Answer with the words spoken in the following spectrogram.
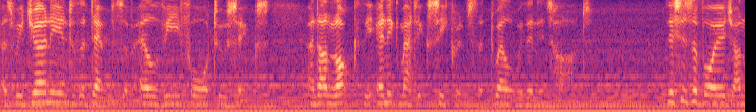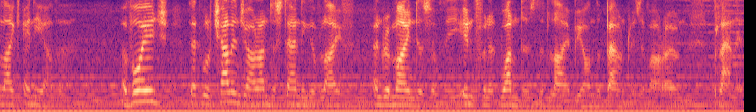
as we journey into the depths of LV426 and unlock the enigmatic secrets that dwell within its heart. This is a voyage unlike any other, a voyage that will challenge our understanding of life and remind us of the infinite wonders that lie beyond the boundaries of our own planet.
